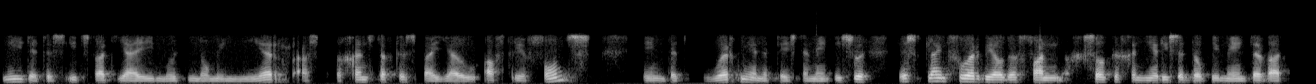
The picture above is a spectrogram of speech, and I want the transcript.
nie, dit is iets wat jy moet nomineer as begunstigdes by jou aftreefonds en dit hoort nie in 'n testament nie. So dis klein voorbeelde van sulke generiese dokumente wat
